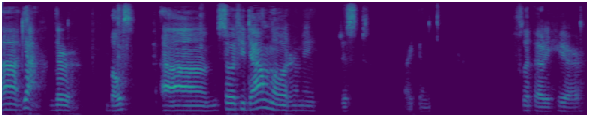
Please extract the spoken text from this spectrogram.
Uh, yeah, they're both. Um, so if you download, let me just, I can flip out of here.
